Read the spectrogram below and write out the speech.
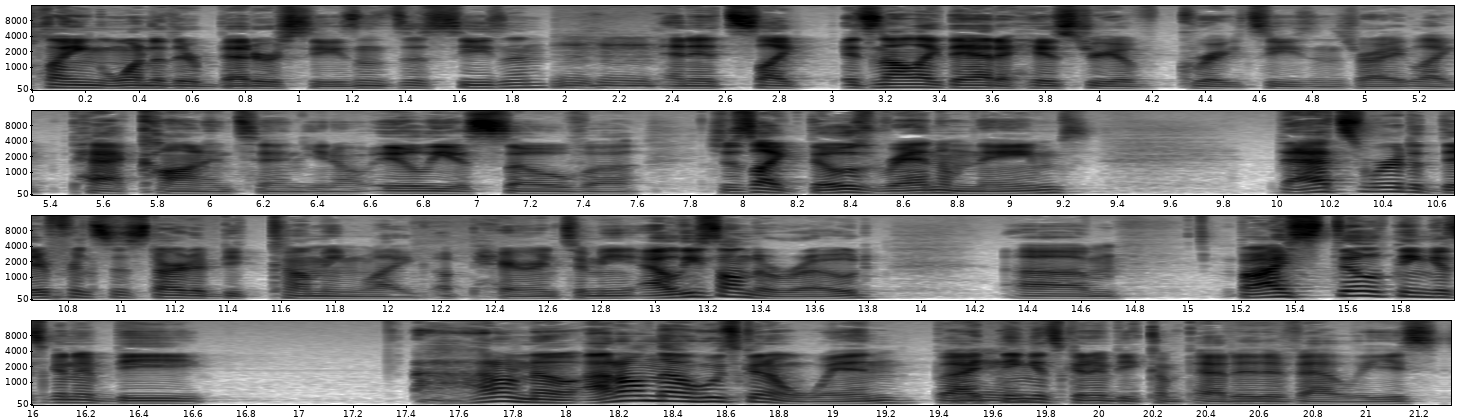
playing one of their better seasons this season. Mhm. And it's like it's not like they had a history of great seasons, right? Like Pat Connaughton, you know, Ilya Ilyasova, just like those random names. That's where the differences started becoming like apparent to me, at least on the road. Um, but I still think it's gonna be. I don't know. I don't know who's gonna win, but I think it's gonna be competitive at least.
